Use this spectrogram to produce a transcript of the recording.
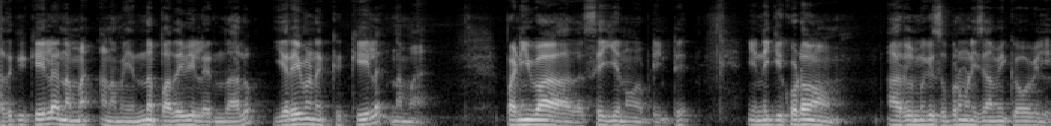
அதுக்கு கீழே நம்ம நம்ம எந்த பதவியில் இருந்தாலும் இறைவனுக்கு கீழே நம்ம பணிவாக அதை செய்யணும் அப்படின்ட்டு. இன்றைக்கி கூட அருள்மிகு சுப்பிரமணிய சாமி கோவில்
